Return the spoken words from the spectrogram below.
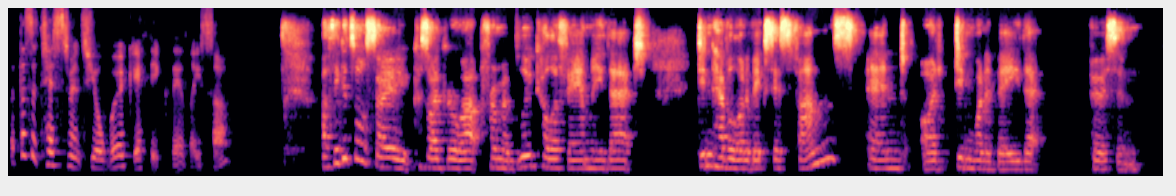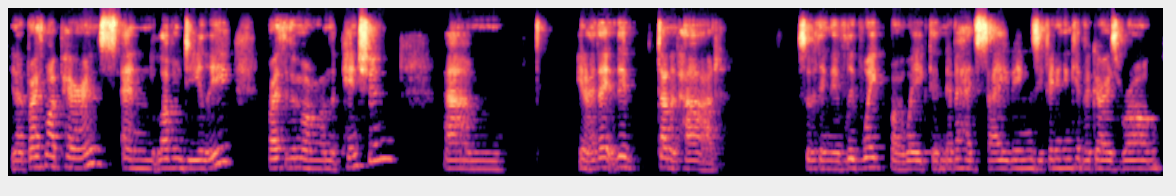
But that's a testament to your work ethic there, Lisa. I think it's also because I grew up from a blue collar family that didn't have a lot of excess funds and I didn't want to be that person. You know, both my parents and love them dearly, both of them are on the pension. Um, you know, they, they've done it hard sort of thing. They've lived week by week. They've never had savings. If anything ever goes wrong,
